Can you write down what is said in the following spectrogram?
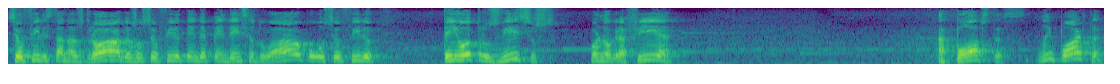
seu filho está nas drogas, ou seu filho tem dependência do álcool, ou seu filho tem outros vícios, pornografia, apostas, não importa.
